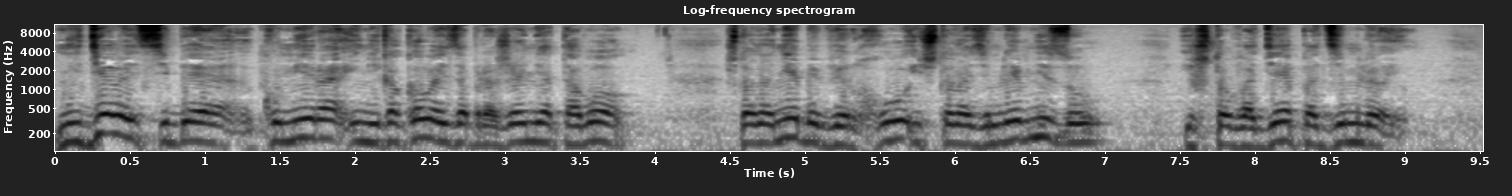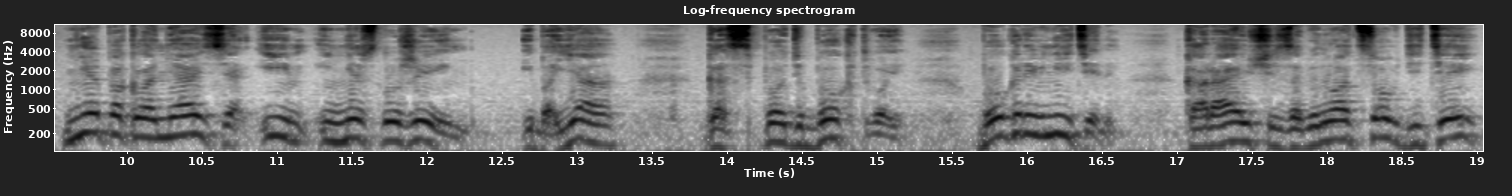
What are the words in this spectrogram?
не делай себе кумира и никакого изображения того, что на небе вверху и что на земле внизу, и что в воде под землею. Не поклоняйся им и не служи им, ибо я, Господь Бог твой, Бог-ревнитель, карающий за вину отцов детей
